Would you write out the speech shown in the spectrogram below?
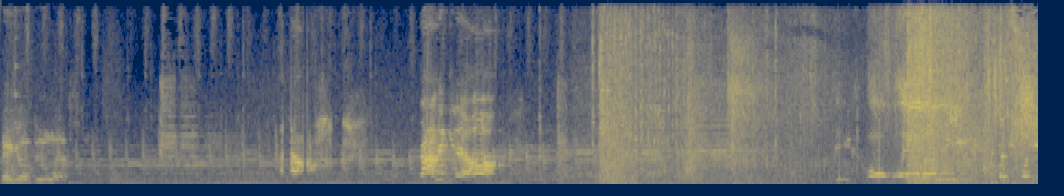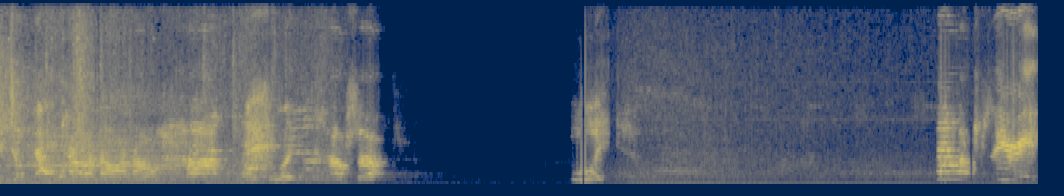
They gonna do that. Gotta get up. Oh, land on me. When you took that one out, no, no, huh? Oh, boy. No, stop. Boy. I'm serious.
